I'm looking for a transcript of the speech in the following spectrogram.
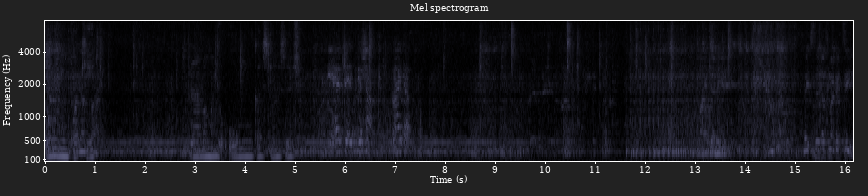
irgendwie ein Paket. Ich bin einfach mal hier oben ganz leisig. Die Hälfte ist geschafft. Weiter. Erledigt. Wechsle das Magazin.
